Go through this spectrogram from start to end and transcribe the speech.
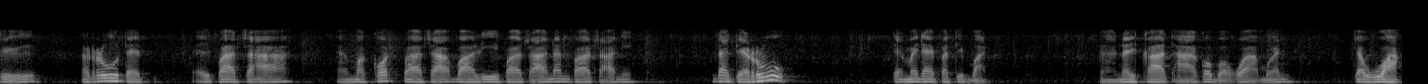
สือ รู้แต่ไอ้ภาษา มกฏภาษาบาลีภาษานั้นภาษานี้ ได้แต่รู้ แต่ไม่ได้ปฏิบัติ ในคาถาก็บอกว่าเหมือนจะวัก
